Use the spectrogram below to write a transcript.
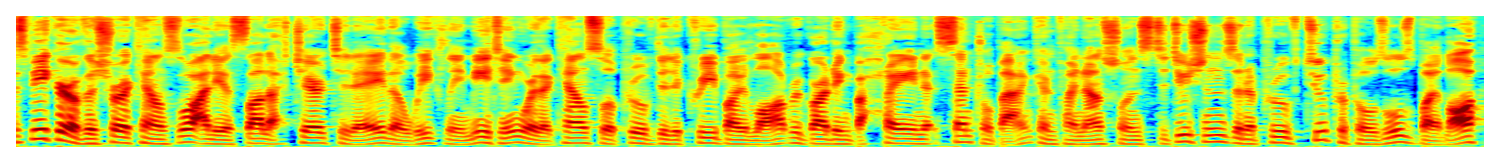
The Speaker of the Shura Council, Ali Saleh, chaired today the weekly meeting where the Council approved a decree by law regarding Bahrain Central Bank and financial institutions and approved two proposals by law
